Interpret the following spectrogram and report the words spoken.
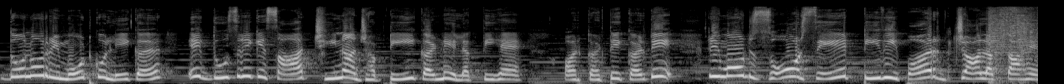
दोनों रिमोट को लेकर एक दूसरे के साथ छीना झपटी करने लगती है और करते करते रिमोट ज़ोर से टीवी पर जा लगता है,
